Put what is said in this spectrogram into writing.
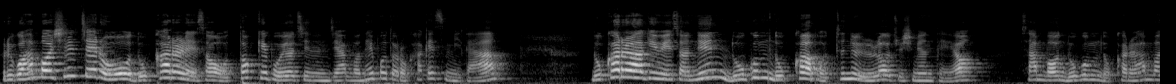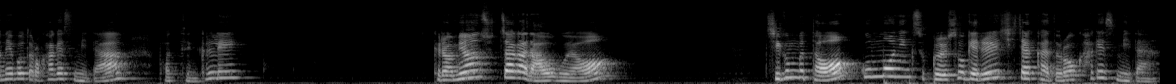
그리고 한번 실제로 녹화를 해서 어떻게 보여지는지 한번 해보도록 하겠습니다. 녹화를 하기 위해서는 녹음 녹화 버튼을 눌러주시면 돼요. 그래서 한번 녹음 녹화를 한번 해보도록 하겠습니다. 버튼 클릭. 그러면 숫자가 나오고요. 지금부터 굿모닝 스쿨 소개를 시작하도록 하겠습니다.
